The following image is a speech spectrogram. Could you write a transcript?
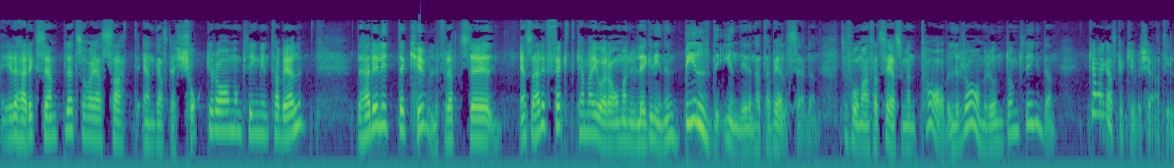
I det här exemplet så har jag satt en ganska tjock ram omkring min tabell. Det här är lite kul för att eh, en sån här effekt kan man göra om man nu lägger in en bild in i den här tabellcellen. Så får man så att säga som en tavelram runt omkring den. Det kan vara ganska kul att känna till.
